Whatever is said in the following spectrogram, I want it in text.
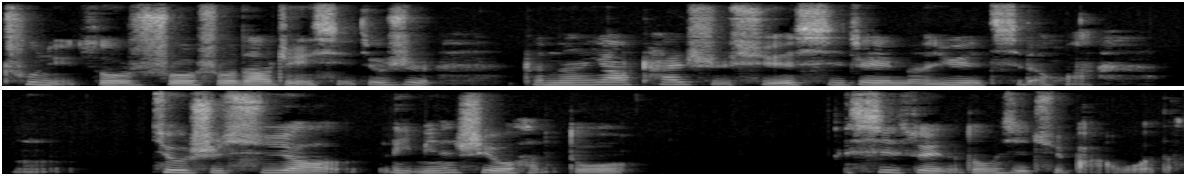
处女座说说到这些，就是可能要开始学习这一门乐器的话，嗯，就是需要里面是有很多细碎的东西去把握的。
